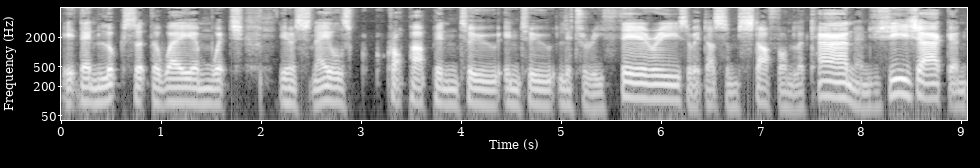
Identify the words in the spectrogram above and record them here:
It then looks at the way in which you know snails crop up into into literary theory. So it does some stuff on Lacan and Zizek and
